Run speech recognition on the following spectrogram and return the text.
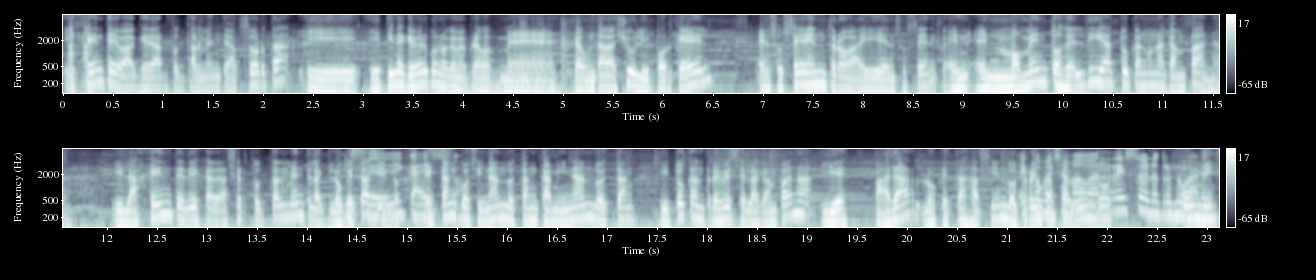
y gente va a quedar totalmente absorta. Y, tiene que ver con lo que me, me preguntaba Julie, porque él en su centro, ahí en su centro, en momentos del día tocan una campana y la gente deja de hacer totalmente lo que está haciendo. Están cocinando, están caminando, están y tocan tres veces la campana y es parar lo que estás haciendo es 30 como el llamado rezo en otros lugares.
